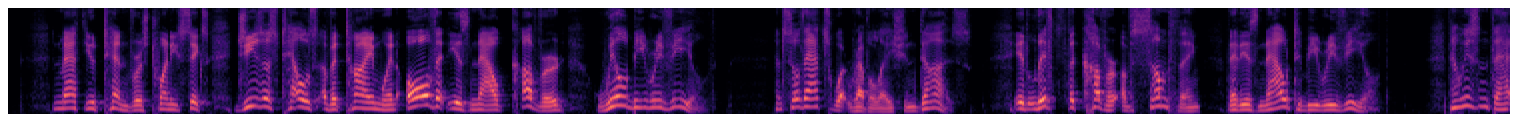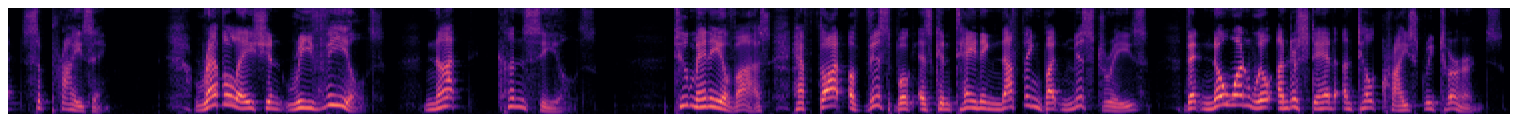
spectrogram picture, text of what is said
In Matthew 10, verse 26, Jesus tells of a time when all that is now covered will be revealed. And so that's what Revelation does. It lifts the cover of something that is now to be revealed. Now, isn't that surprising? Revelation reveals, not conceals. Too many of us have thought of this book as containing nothing but mysteries that no one will understand until Christ returns.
